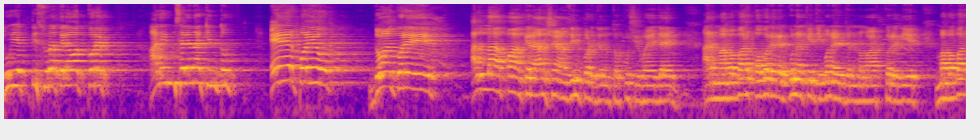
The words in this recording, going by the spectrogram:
দুই একটি সূরা তেলাওয়াত করে, আলিম ছেলে না, কিন্তু এরপরেও দোয়া করে, আল্লাহ পাকের আরশে আজিম পর্যন্ত খুশি হয়ে যায়। আর মা বাবার কবরের গুণাকে জীবনের জন্য মাফ করে দিয়ে, মা বাবার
